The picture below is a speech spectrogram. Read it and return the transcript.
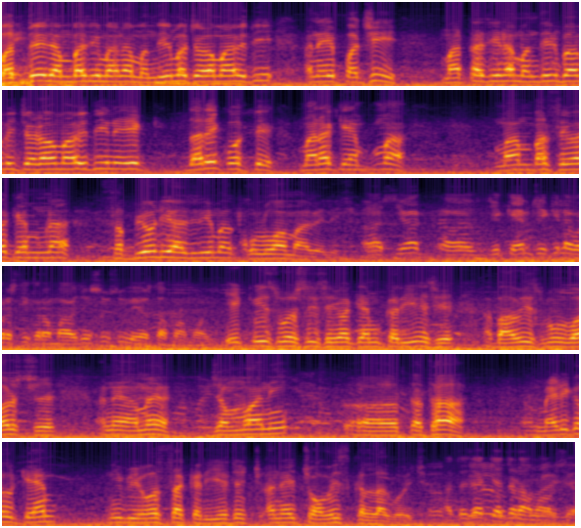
બધે જ અંબાજી માના મંદિરમાં ચડવામાં આવી હતી અને એ પછી માતાજીના મંદિરમાં બી ચડાવવામાં આવી હતી અને એક દરેક વખતે મારા કેમ્પમાં મા અંબા સેવા કેમ્પના સભ્યોની હાજરીમાં ખોલવામાં આવેલી છે. આ સેવા જે કેમ્પ છે કેટલા વર્ષથી કરવામાં આવે છે? શું શું વ્યવસ્થા આપવામાં આવે છે? એકવીસ વર્ષથી સેવા કેમ્પ કરીએ છીએ. આ બાવીસમું વર્ષ છે અને અમે જમવાની તથા મેડિકલ કેમ્પની વ્યવસ્થા કરીએ છીએ અને ચોવીસ કલાક હોય છે. આ ધજા ક્યાં ચડાવવામાં આવે છે?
